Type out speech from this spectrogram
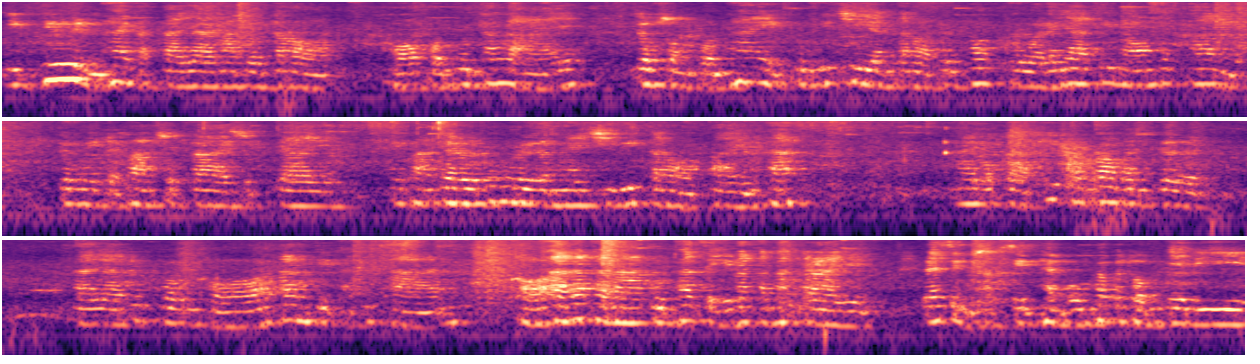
หยิบยื่นให้กับตายายมาโดยตลอด ขอผลบุญทั้งหลาย จงส่งผลให้คุณวิเชียนตลอดเป็นครอบครัวและญาติพี่น้องทุกท่าน จงมีแต่ความสุขกายสุขใจมีความเจริญรุ่งเรืองในชีวิตตลอดไปนะคะในโอกาสที่ครบรอบวันเกิดตายายทุกคนขอตั้งจิตอธิษฐาน ขออารัธนาคุณพระศรีรัตนตรัยและสิ่งศักดิ์สิทธิ์แห่งองค์พระปฐมเจดีย์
